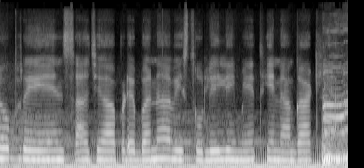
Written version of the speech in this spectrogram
હેલો ફ્રેન્ડ્સ આજે આપણે બનાવીશું લીલી મેથીના ગાંઠિયા.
